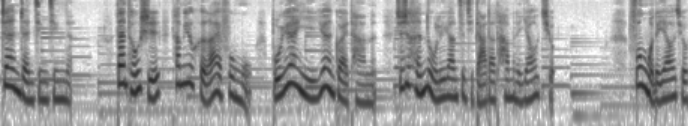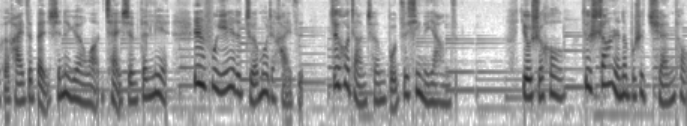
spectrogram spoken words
战战兢兢的。但同时，他们又很爱父母，不愿意怨怪他们，只是很努力让自己达到他们的要求。父母的要求和孩子本身的愿望产生分裂，日复一日的折磨着孩子，最后长成不自信的样子。有时候，最伤人的不是拳头，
